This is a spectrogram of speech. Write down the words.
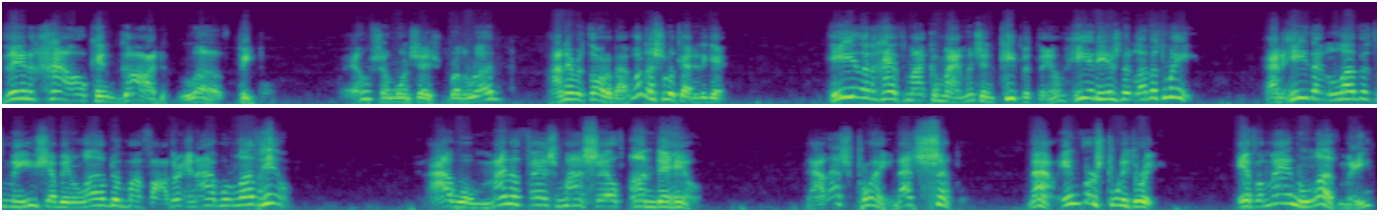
Then how can God love people? Well, someone says, Brother Rudd, I never thought about it. Well, let's look at it again. He that hath my commandments and keepeth them, he it is that loveth me. And he that loveth me shall be loved of my Father, and I will love him. And I will manifest myself unto him. Now that's plain, that's simple. Now, in verse 23, if a man love me,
